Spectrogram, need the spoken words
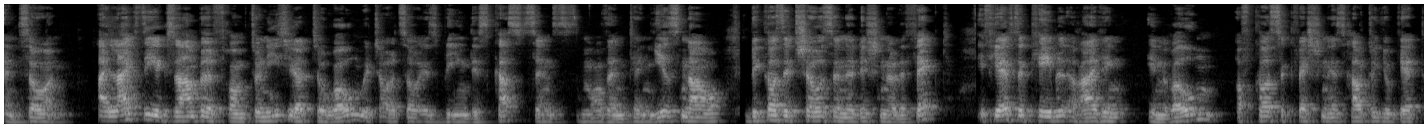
and so on. I like the example from Tunisia to Rome, which also is being discussed since more than 10 years now, because it shows an additional effect. If you have the cable arriving in Rome, of course the question is how do you get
